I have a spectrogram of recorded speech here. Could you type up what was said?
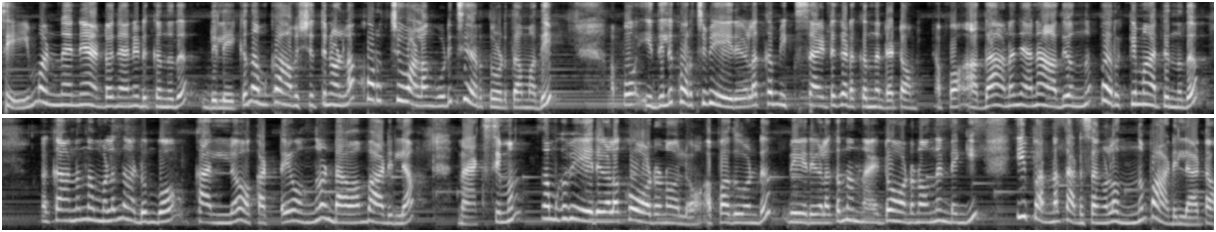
സെയിം മണ്ണ് തന്നെയാണ് കേട്ടോ ഞാൻ എടുക്കുന്നത്. ഇതിലേക്ക് നമുക്ക് ആവശ്യത്തിനുള്ള കുറച്ച് വളം കൂടി ചേർത്ത് കൊടുത്താൽ മതി. അപ്പോൾ ഇതിൽ കുറച്ച് വേരുകളൊക്കെ മിക്സ് ആയിട്ട് കിടക്കുന്നുണ്ട് കേട്ടോ. അപ്പോൾ അതാണ് ഞാൻ ആദ്യം ഒന്ന് പെറുക്കി മാറ്റുന്നത്. കാരണം നമ്മൾ നടുമ്പോൾ കല്ലോ കട്ടയോ ഒന്നും ഉണ്ടാവാൻ പാടില്ല. മാക്സിമം നമുക്ക് വേരുകളൊക്കെ ഓടണമല്ലോ. അപ്പോൾ അതുകൊണ്ട് വേരുകളൊക്കെ നന്നായിട്ട് ഓടണമെന്നുണ്ടെങ്കിൽ ഈ പറഞ്ഞ തടസ്സങ്ങളൊന്നും പാടില്ല കേട്ടോ.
